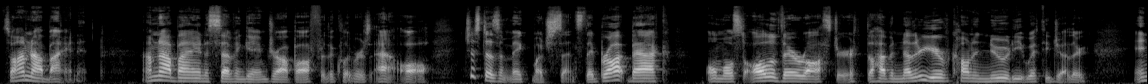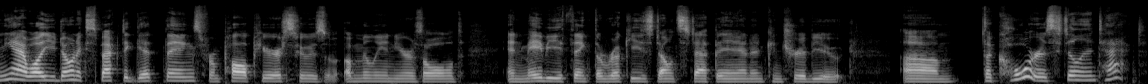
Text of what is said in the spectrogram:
So I'm not buying it. I'm not buying a seven game drop off for the Clippers at all. It just doesn't make much sense. They brought back almost all of their roster. They'll have another year of continuity with each other. And yeah, while you don't expect to get things from Paul Pierce, who's a million years old, and maybe you think the rookies don't step in and contribute, um, the core is still intact.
